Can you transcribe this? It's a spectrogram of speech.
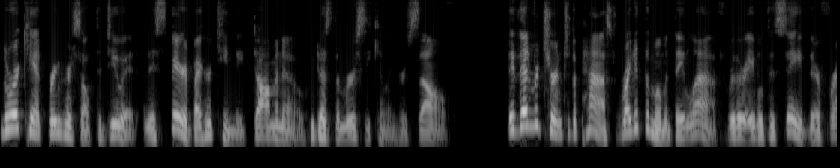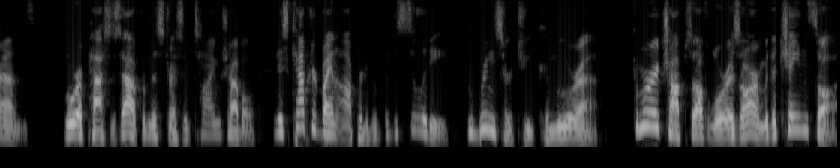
Laura can't bring herself to do it, and is spared by her teammate Domino, who does the mercy killing herself. They then return to the past right at the moment they left, where they're able to save their friends. Laura passes out from the stress of time travel and is captured by an operative of the facility, who brings her to Kimura. Kimura chops off Laura's arm with a chainsaw,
